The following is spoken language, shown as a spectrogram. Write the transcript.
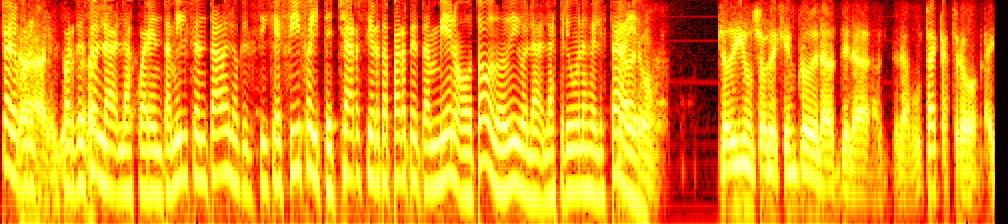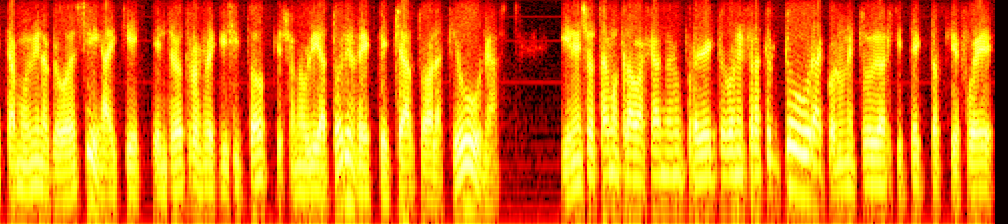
Claro, porque, porque son las 40.000 centavos lo que exige FIFA y techar cierta parte también, o todo, digo, las tribunas del estadio. Claro. Yo di un solo ejemplo de, la, de, la, de las butacas, pero ahí está muy bien lo que vos decís. Hay que, entre otros requisitos que son obligatorios, es techar todas las tribunas. Y en eso estamos trabajando en un proyecto con infraestructura, con un estudio de arquitectos que fue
